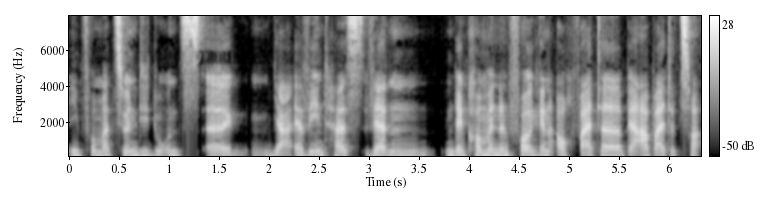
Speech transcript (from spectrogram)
Informationen, die du uns äh, ja, erwähnt hast, werden in den kommenden Folgen auch weiter bearbeitet, zu,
